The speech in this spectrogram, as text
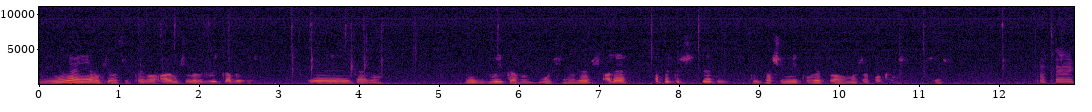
Nie, nie musimy wszystkiego, ale musimy w dwójkę być yy, tego. Mieć dwójkę w bucie, no wiesz? Ale popy też tyle tych, tych naszyjników jest, to można pokraść. Przecież. Okej.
